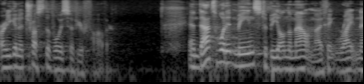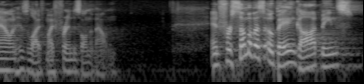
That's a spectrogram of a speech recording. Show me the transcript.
Are you going to trust the voice of your father? And that's what it means to be on the mountain. I think right now in his life, my friend is on the mountain. And for some of us, obeying God means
